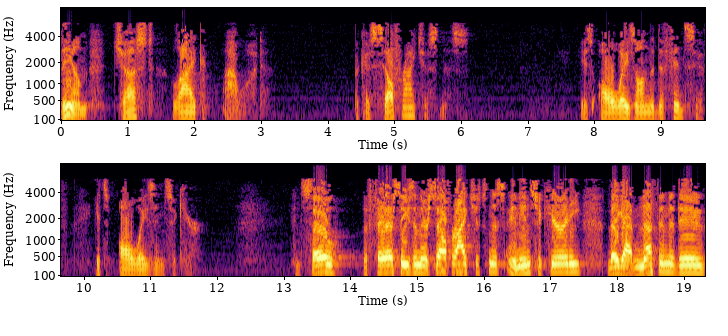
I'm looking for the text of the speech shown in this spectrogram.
them just like I would. Because self-righteousness is always on the defensive. It's always insecure. And so, the Pharisees and their self-righteousness and insecurity, they got nothing to do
